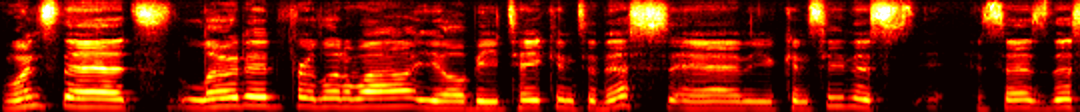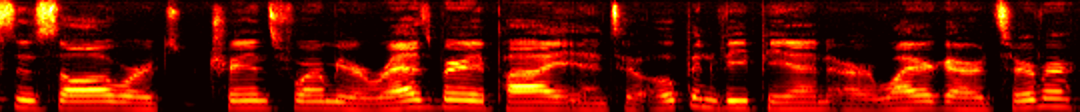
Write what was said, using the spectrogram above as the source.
Once that's loaded for a little while, you'll be taken to this and you can see this, it says this install will transform your Raspberry Pi into OpenVPN or WireGuard server.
